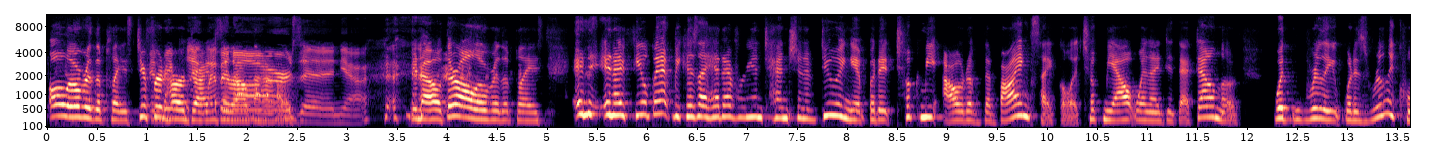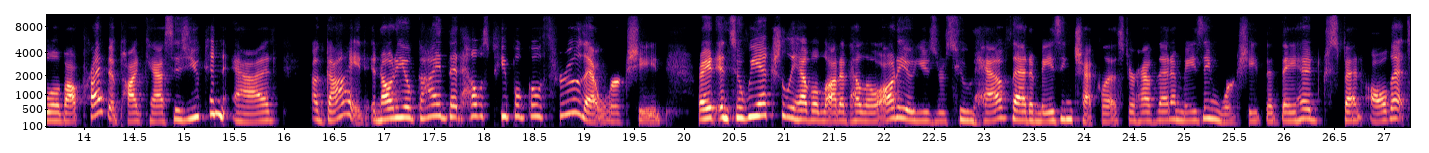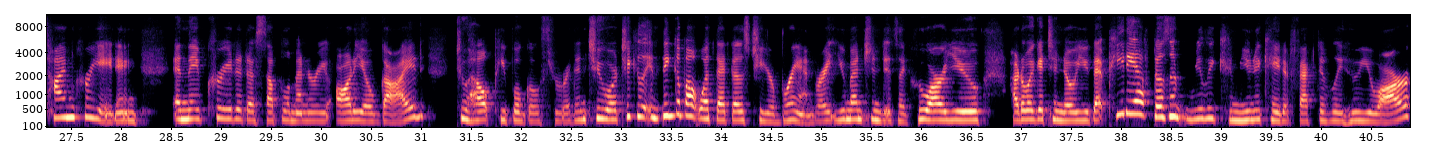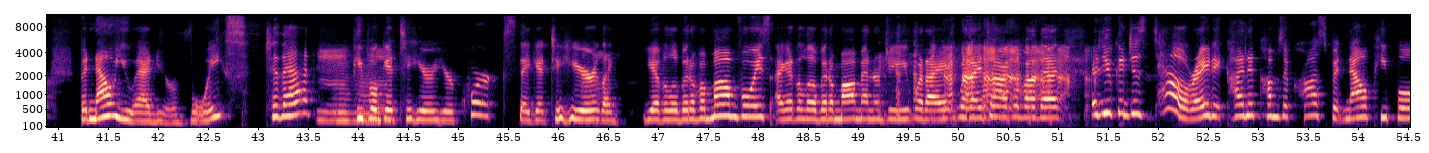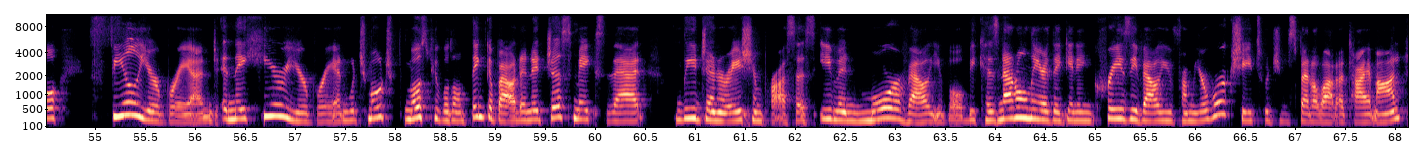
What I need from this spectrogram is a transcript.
all over the place, different hard drives around the house And yeah. you know they're all over the place and and i feel bad because i had every intention of doing it but it took me out of the buying cycle it took me out when i did that download what really what is really cool about private podcasts is you can add a guide, an audio guide that helps people go through that worksheet, right? And so we actually have a lot of Hello Audio users who have that amazing checklist or have that amazing worksheet that they had spent all that time creating, and they've created a supplementary audio guide to help people go through it and to articulate and think about what that does to your brand, right? You mentioned it's like, who are you? How do I get to know you? That PDF doesn't really communicate effectively who you are, but now you add your voice to that. People Mhm. get to hear your quirks. They get to hear like you have a little bit of a mom voice. I got a little bit of mom energy when i when i talk about that. And you can just tell right? It kind of comes across but now people feel your brand and they hear your brand which most most people don't think about. And it just makes that lead generation process even more valuable because not only are they getting crazy value from your worksheets which you've spent a lot of time on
